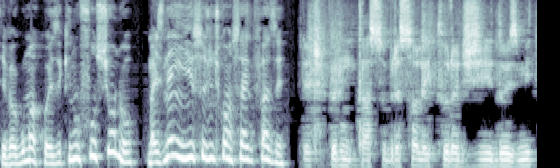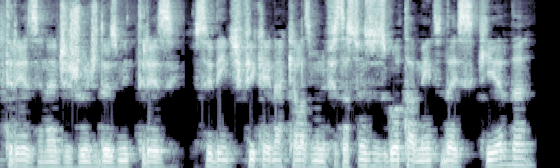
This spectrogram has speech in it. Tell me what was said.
Teve alguma coisa que não funcionou. Mas nem isso a gente consegue fazer. Queria te perguntar sobre a sua leitura de 2013, né, de junho de 2013. Você identifica aí naquelas manifestações o esgotamento da esquerda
